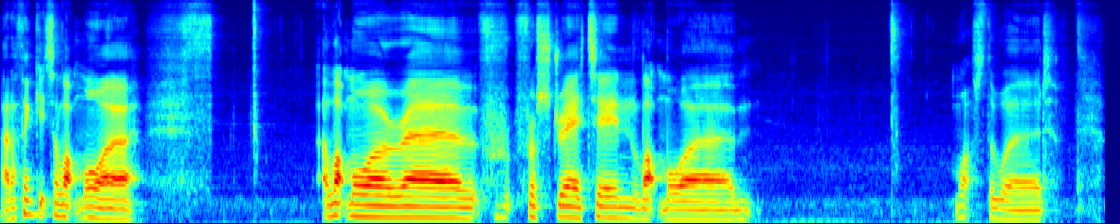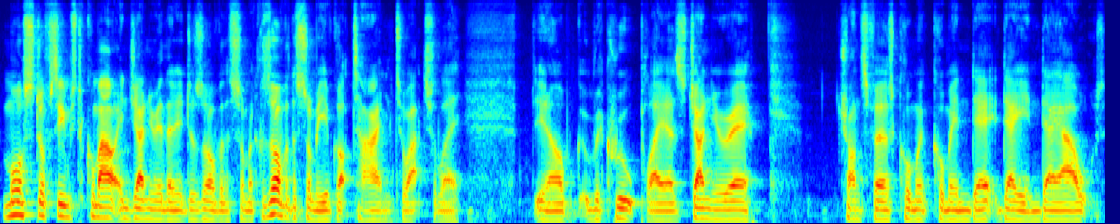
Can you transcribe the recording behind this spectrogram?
and I think it's a lot more. A lot more uh, fr- frustrating, a lot more. Um, what's the word? more stuff seems to come out in January than it does over the summer. Because over the summer you've got time to actually, you know, recruit players. January transfers come come in day, day in day out.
